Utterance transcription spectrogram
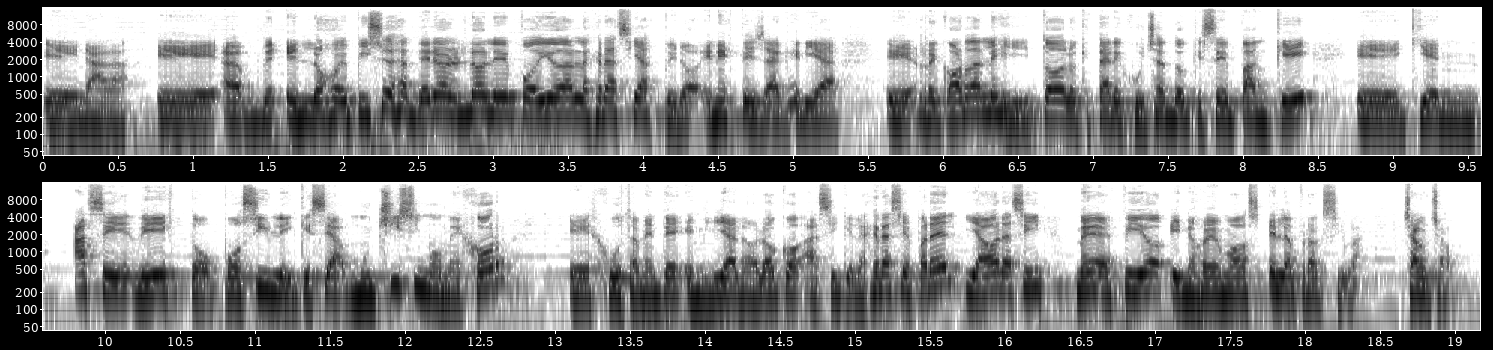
eh, nada, eh, en los episodios anteriores no le he podido dar las gracias, pero en este ya quería eh, recordarles y todos los que están escuchando que sepan que quien hace de esto posible y que sea muchísimo mejor es justamente Emiliano Loco. Así que las gracias para él y ahora sí, me despido y nos vemos en la próxima. Chau, chau.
